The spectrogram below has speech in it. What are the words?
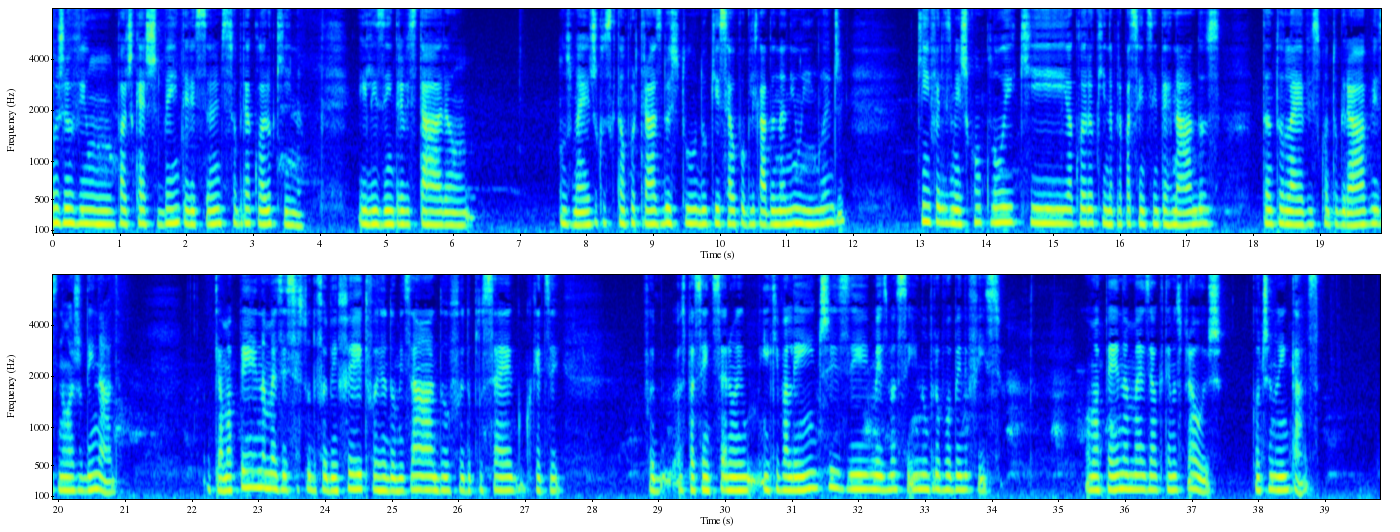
Hoje eu vi um podcast bem interessante sobre a cloroquina. Eles entrevistaram os médicos que estão por trás do estudo que saiu publicado na New England, que infelizmente conclui que a cloroquina para pacientes internados, tanto leves quanto graves, não ajuda em nada. O que é uma pena, mas esse estudo foi bem feito, foi randomizado, foi duplo cego, quer dizer, foi, os pacientes eram equivalentes e mesmo assim não provou benefício. Uma pena, mas é o que temos para hoje. Continue em casa.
